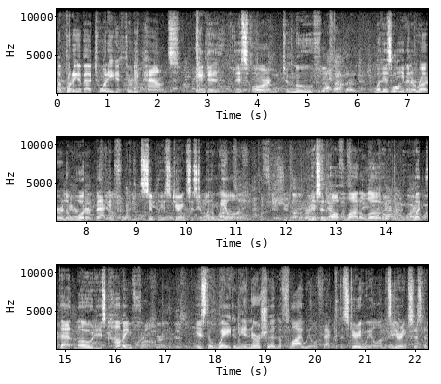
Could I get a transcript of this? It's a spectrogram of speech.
I'm putting about 20 to 30 pounds into this arm to move what isn't even a rudder in the water back and forth. It's simply a steering system with a wheel on it. And there's an awful lot of load. What that load is coming from is the weight and the inertia and the flywheel effect of the steering wheel on the steering system.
